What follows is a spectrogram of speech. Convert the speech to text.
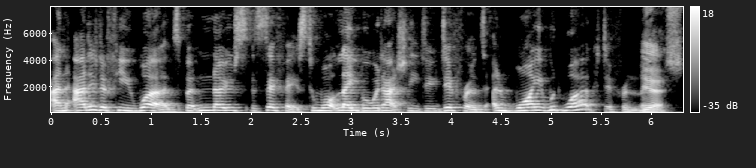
and added a few words, but no specifics to what Labour would actually do different and why it would work differently. Yes.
